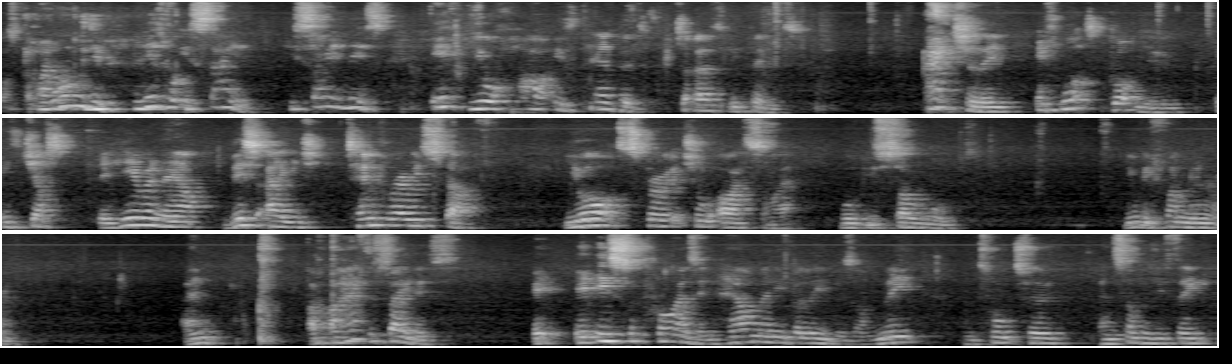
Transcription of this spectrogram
what's going on with you? And here's what he's saying. He's saying this. If your heart is tethered to earthly things, actually, if what's got you is just the here and now, this age, temporary stuff, your spiritual eyesight will be so warped. You'll be fumbling around. And I have to say this it, it is surprising how many believers I meet and talk to, and sometimes you think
